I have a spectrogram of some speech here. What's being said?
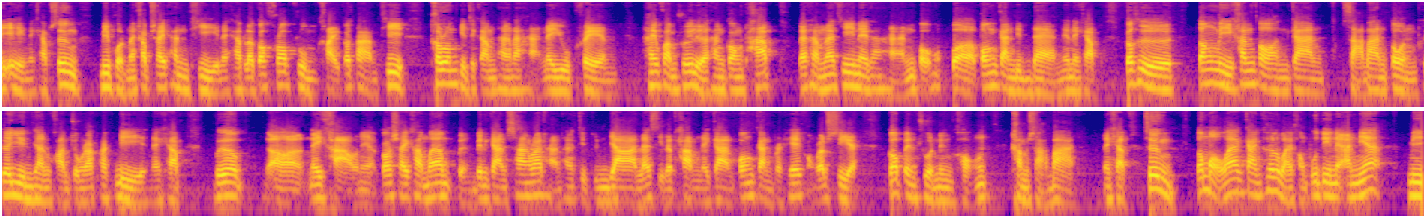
นี่เองนะครับซึ่งมีผลนะครับใช้ทันทีนะครับแล้วก็ครอบคลุมใครก็ตามที่เข้าร่วมกิจกรรมทางทหารในยูเครน ให้ความช่วยเหลือทางกองทัพ และทำหน้าที่ในทหารป้องกันดินแดนเนี่ยนะครับก็คือ ต้องมีขั้นตอนการสาบานตน เพื่อยืนยันความจงรักภักดีนะครับ เพื่อในข่าวเนี่ยก็ใช้คำว่าเหมือนเป็นการสร้างรากฐานทางจิตวิญญาณและศีลธรรมในการป้องกันประเทศของรัสเซีย ก็เป็นส่วนหนึ่งของคำสาบานนะครับ ซึ่งต้องบอกว่าการเคลื่อนไหวของปูตินในอันเนี้ยมี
